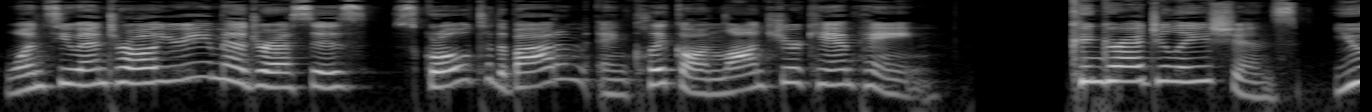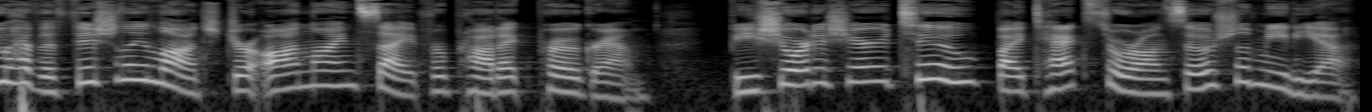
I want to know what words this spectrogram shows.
Once you enter all your email addresses, scroll to the bottom and click on Launch Your Campaign. Congratulations! You have officially launched your online site for product program. Be sure to share it too by text or on social media.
